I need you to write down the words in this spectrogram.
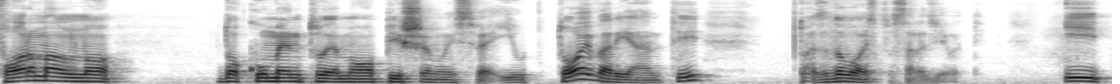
formalno dokumentujemo, opišemo i sve. I u toj varijanti to je zadovoljstvo sarađivati. I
